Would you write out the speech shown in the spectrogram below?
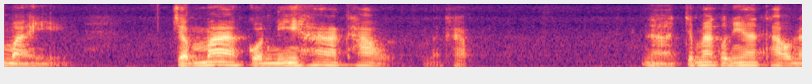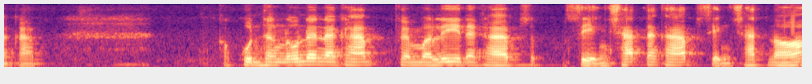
ใหม่ จะมากกว่านี้5เท่านะครับนะจะมากกว่านี้5เท่านะครับ ขอบคุณทางนู้นด้วยนะครับ Family นะครับ เสียงชัดนะครับ เสียงชัดเนาะ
